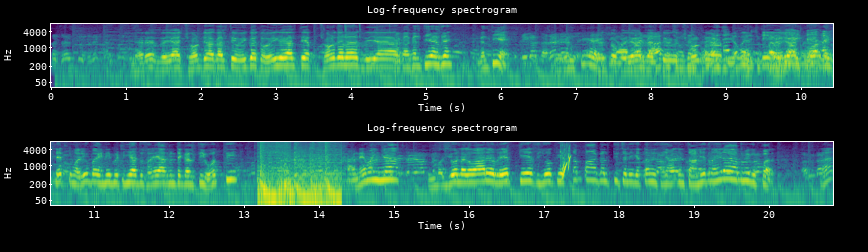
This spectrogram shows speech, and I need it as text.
तो जल्द दूसरे घर पे नरेश भैया छोड़ दो गलती हुई का तो हुई गलती। अब छोड़ दो नरेश भैया। क्या गलती है गलती है? गलती है। तो भैया गलती का छोड़ दो ऐसे ऐसे तुम्हारी बहनी बिटिया दूसरे आदमी से गलती होती। थाने में यहाँ जो लगवा रहे हो रेप केस यो केस तब कहाँ गलती चली गई? तब इंसानियत नहीं रहा आदमी के ऊपर हैं?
